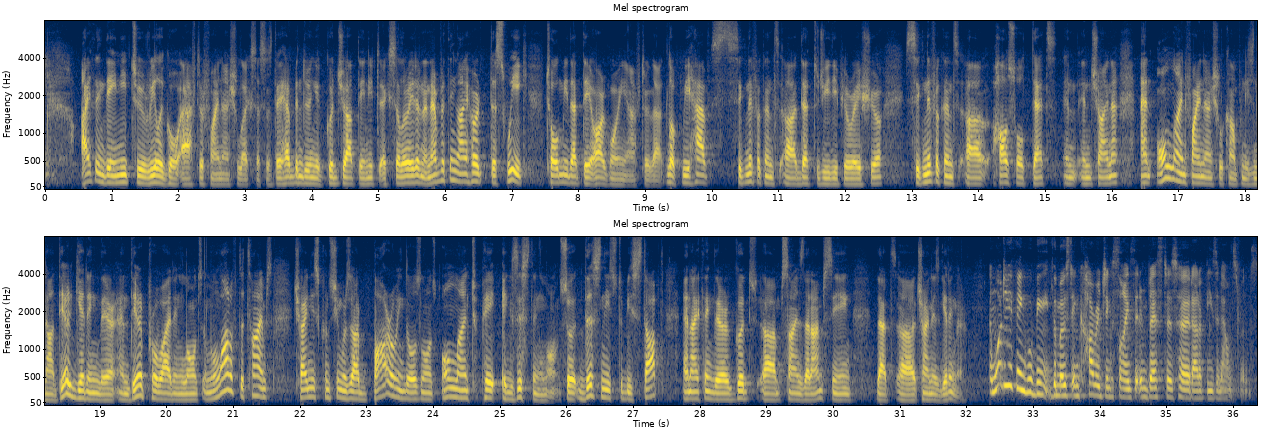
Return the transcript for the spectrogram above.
I think they need to really go after financial excesses. They have been doing a good job. They need to accelerate it. And everything I heard this week told me that they are going after that. Look, we have significant uh, debt to GDP ratio, significant uh, household debt in, in China, and online financial companies now, they're getting there and they're providing loans. And a lot of the times, Chinese consumers are borrowing those loans online to pay existing loans. So this needs to be stopped. And I think there are good um, signs that I'm seeing that uh, China is getting there. And what do you think will be the most encouraging signs that investors heard out of these announcements?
